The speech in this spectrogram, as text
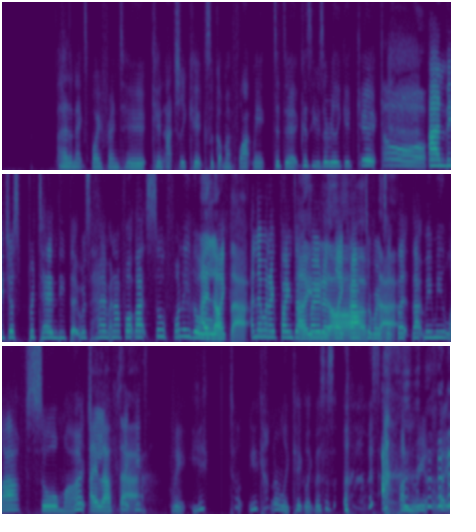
I had an ex-boyfriend who couldn't actually cook, so got my flatmate to do it because he was a really good cook. oh. And they just pretended that it was him, and I thought that's so funny though. I love like, that. And then when I found out I about it, like afterwards, like that. that, that made me laugh so much. I love It's like, that. you'd- wait, you don't, you can't normally cook like this is this is unreal. Like,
